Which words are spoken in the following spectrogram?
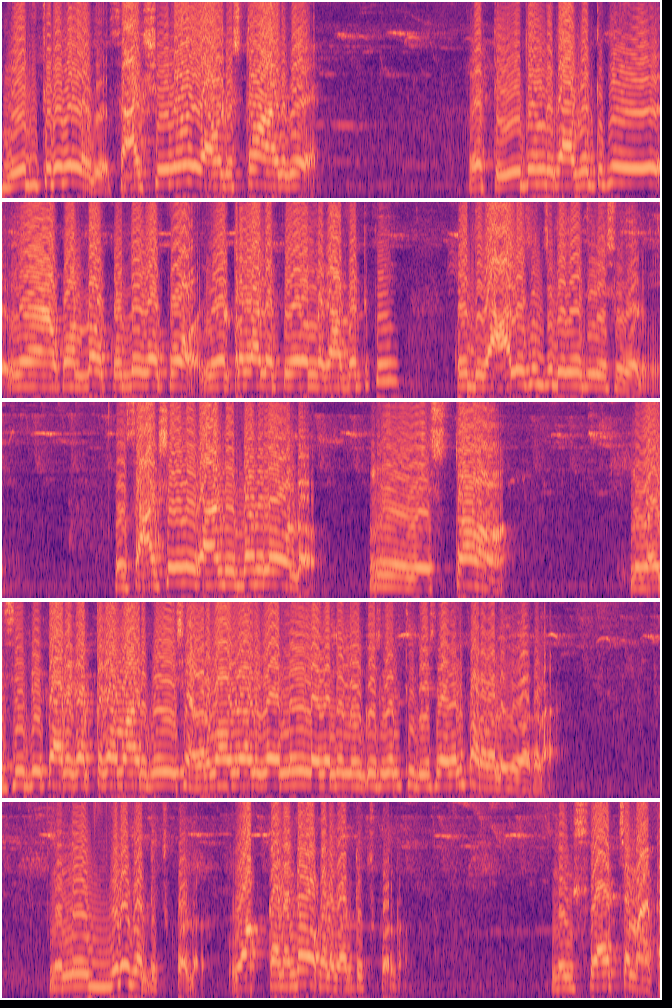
నీకు తిరగలేదు. సాక్షిలో ఎవడిష్టం ఆడితే ఇక టీవీ ఉంది కాబట్టి కొంత కొద్ది గొప్ప న్యూట్రల్ అనే పేరు ఉంది కాబట్టి కొద్దిగా ఆలోచించి డిబేట్లు చేసేవాడివి. నువ్వు సాక్షి నీకు అలాంటి ఇబ్బందులే ఉండవు. నీ ఇష్టం నువ్వు వైసీపీ కార్యకర్తగా మారిపోయి చంద్రబాబు నాయుడు గారిని లేదంటే లోకేష్ గారిని తిరిగినా కానీ పర్వాలేదు నువ్వు అక్కడ. నిన్ను ఎవ్వరూ పట్టించుకోడు. ఒక్కడంటే ఒకడు పట్టించుకోడు. నీకు స్వేచ్ఛ మాట.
